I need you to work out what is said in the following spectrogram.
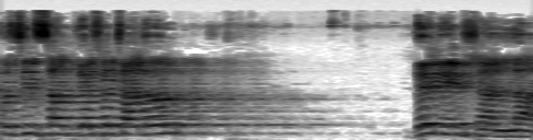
খুশির সাথ দিয়েছে চাদর দেন ইনশাআল্লাহ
